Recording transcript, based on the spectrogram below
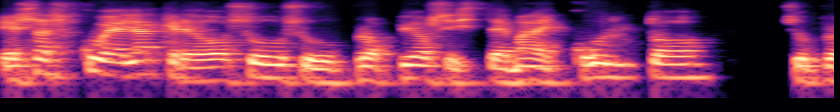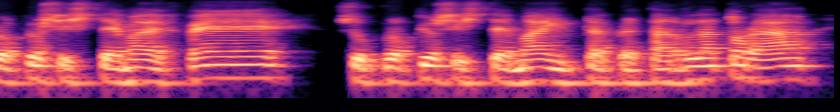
esa escuela creó su, su propio sistema de culto, su propio sistema de fe, su propio sistema de interpretar la Torá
